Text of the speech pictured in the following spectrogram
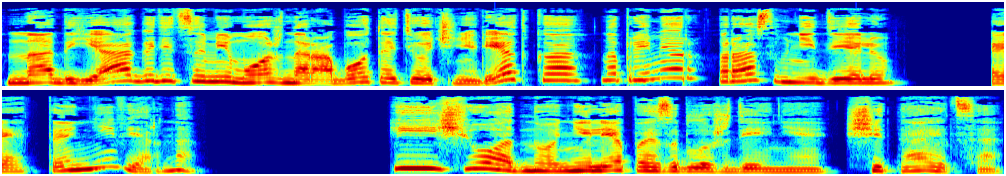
Над ягодицами можно работать очень редко, например, раз в неделю. Это неверно. И еще одно нелепое заблуждение. Считается,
